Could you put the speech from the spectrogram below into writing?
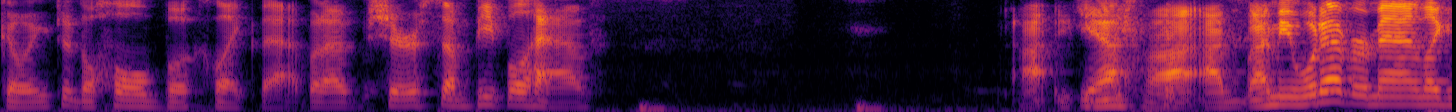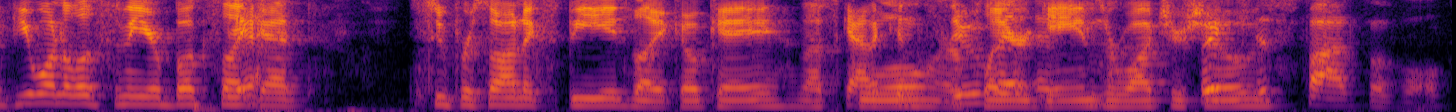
going through the whole book like that but i'm sure some people have I- yeah, I, I- mean, whatever, man. Like if you want to listen to your books like Yeah. at supersonic speed, like okay, that's cool. Or play your games or watch your shows. as possible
